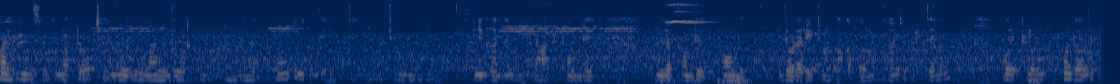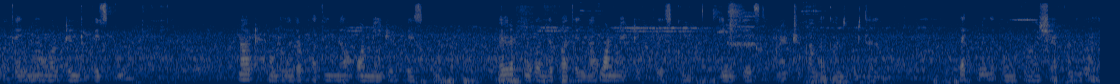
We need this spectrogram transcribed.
Hi friends welcome back to our channel. விமானத்தில் இருக்கும் நல்லா இருக்கும் இன்றைக்கி எது பார்த்தீங்கன்னா ஜூன் மூணு இன்றைக்கி வந்து நம்ம நாட்டு பூண்டு நல்ல பூண்டு பூண்டு. இதோட ரேட்லாம் பார்க்க போகிறோம் காஞ்சிபுரத்தில் ஒரு கிலோ பூண்டு வந்து பார்த்திங்கன்னா ஒன் டென் ருபீஸ்க்கும் நாட்டு பூண்டு வந்து பார்த்திங்கன்னா ஒன் எயிட்டி ருபீஸ்க்கும் வெள்ளை பூண்டு வந்து பார்த்திங்கன்னா ஒன் எயிட்டி ருபீஸ்க்கும் இன்றைக்கி சேல் பண்ணிகிட்ருக்காங்க காஞ்சிபுரத்தில் லைக் பண்ணுங்கள் கமெண்ட் பண்ணுங்கள் ஷேர் பண்ணுங்கள்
